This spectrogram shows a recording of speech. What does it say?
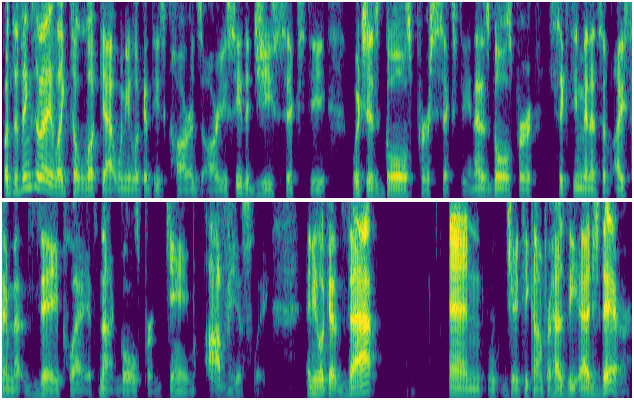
But the things that i like to look at when you look at these cards are you see the g60 which is goals per 60 and that is goals per 60 minutes of ice time that they play. It's not goals per game obviously. And you look at that and jt compher has the edge there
